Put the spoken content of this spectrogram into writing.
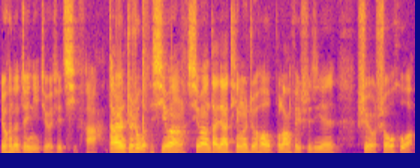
有可能对你就有些启发。当然，这是我的希望了，希望大家听了之后不浪费时间，是有收获，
